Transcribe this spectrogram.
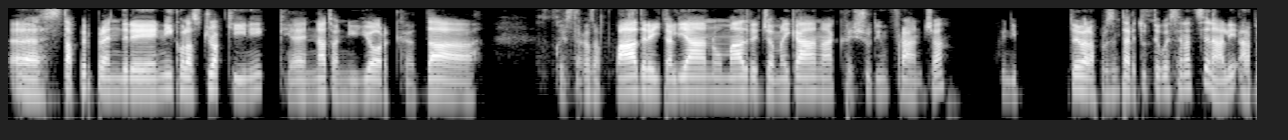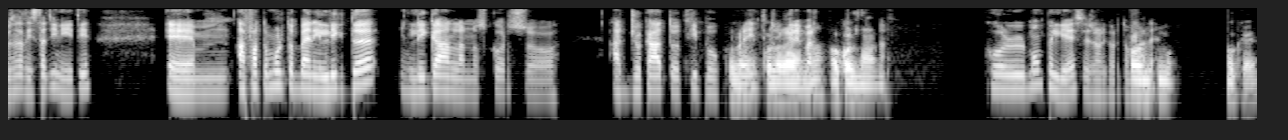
eh, sta per prendere Nicolas Gioacchini che è nato a New York da questa cosa padre italiano, madre giamaicana, cresciuto in Francia, quindi poteva rappresentare tutte queste nazionali, ha rappresentato gli Stati Uniti, ehm, ha fatto molto bene in League 2, in Ligue 1 l'anno scorso ha giocato tipo con, con lo Rennes part- o col Nantes? Col Montpellier, se non ricordo male. Ok.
